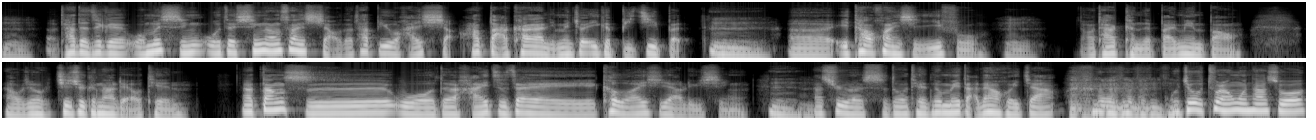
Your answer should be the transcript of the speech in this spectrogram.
嗯，呃、他的这个我们行我的行囊算小的，他比我还小，他打开来里面就一个笔记本，嗯，呃，一套换洗衣服，嗯，然后他啃着白面包，然后我就继续跟他聊天。那当时我的孩子在克罗埃西亚旅行，嗯，他去了十多天都没打电话回家，我就突然问他说。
